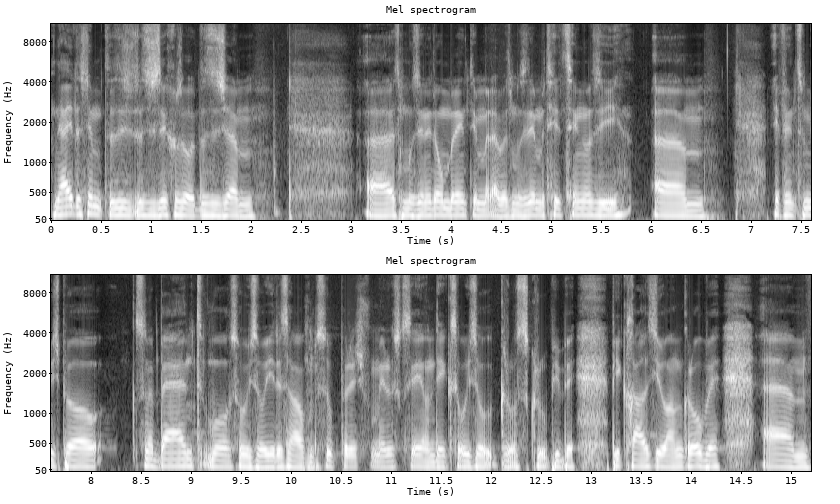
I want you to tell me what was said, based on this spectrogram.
Nein, das stimmt, das ist, das ist sicher so. Das ist, ähm, äh, es muss ja nicht unbedingt immer, aber es muss nicht immer die Hitsingle sein. Ähm, ich finde zum Beispiel auch so eine Band, wo sowieso jedes Album super ist, von mir aus gesehen, und ich sowieso ein grosses Groupie bin, bei Klaus Johann Grobe. Ähm,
